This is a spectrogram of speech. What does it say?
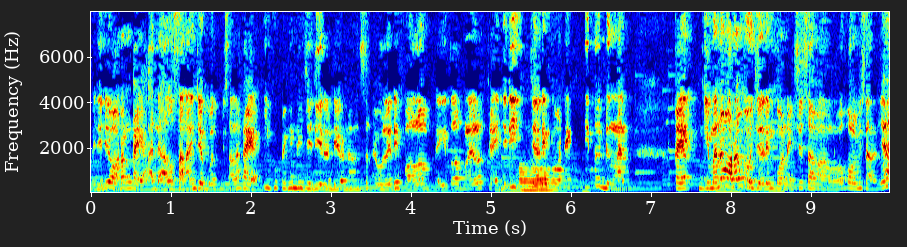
jadi orang kayak ada alasan aja buat misalnya kayak ih gue pengen dia jadi radio announcer eh boleh deh follow kayak gitu lah boleh lo kayak jadi Oh. jalin koneksi itu dengan kayak gimana orang mau jalin koneksi sama lo kalau misalnya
